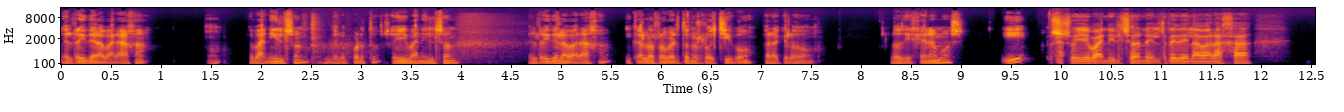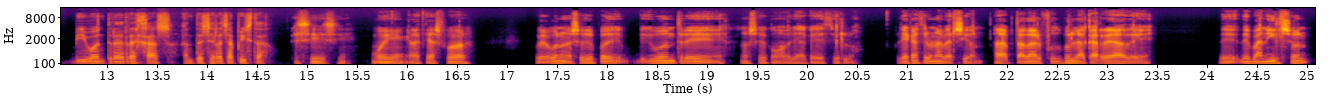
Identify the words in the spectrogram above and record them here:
el rey de la baraja, ¿no? Eva Nilsson, de Loporto, soy Eva Nilsson, el rey de la baraja, y Carlos Roberto nos lo chivó para que lo, lo dijéramos. Y, soy Eva Nilsson, el rey de la baraja, vivo entre rejas, antes era chapista. Sí, sí, muy bien, gracias por... Pero bueno, eso yo vivo entre, no sé cómo habría que decirlo. Habría que hacer una versión adaptada al fútbol, la carrera de, de, Van Nilsson.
